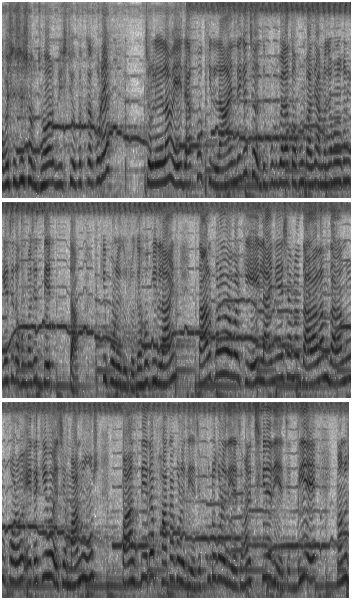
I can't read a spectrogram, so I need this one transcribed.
অবশেষে সব ঝড়, বৃষ্টি উপেক্ষা করে চলে এলাম। এই দেখো কি লাইন দেখেছ? দুপুরবেলা তখন বাজে, আমরা যখন ওখানে গেছি তখন বাজে দেড়টা কি পৌনে দুটো। দেখো কি লাইন তারপরেও আবার কি, এই লাইনে এসে আমরা দাঁড়ালাম। দাঁড়ানোর পরেও এটা কি হয়েছে? মানুষ পাঁচ দিয়ে এটা ফাঁকা করে দিয়েছে, ফুটো করে দিয়েছে মানে ছিঁড়ে দিয়েছে। দিয়ে মানুষ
